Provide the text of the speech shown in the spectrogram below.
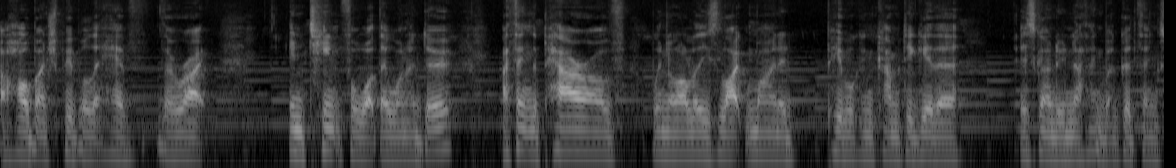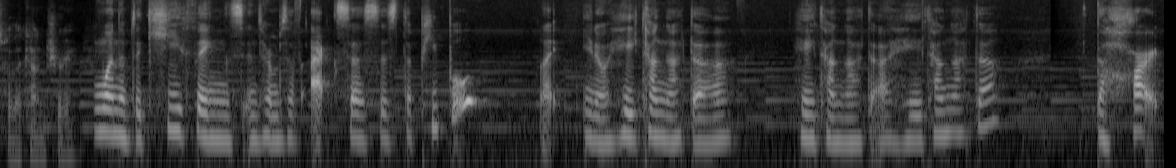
a whole bunch of people that have the right intent for what they want to do. I think the power of when a lot of these like-minded people can come together is going to do nothing but good things for the country. One of the key things in terms of access is the people, like, you know, he tangata, he tangata, he tangata. The heart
